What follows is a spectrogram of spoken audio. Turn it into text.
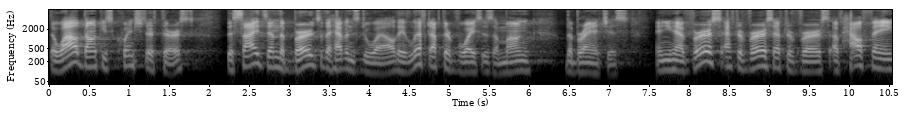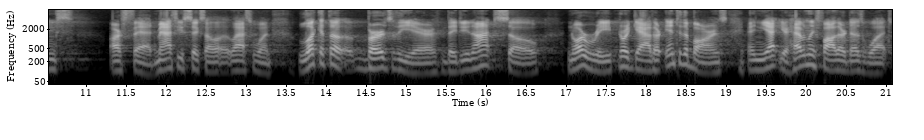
The wild donkeys quench their thirst. Besides them, the birds of the heavens dwell. They lift up their voices among the branches and you have verse after verse after verse of how things are fed. Matthew 6, uh, last one. Look at the birds of the air. They do not sow, nor reap, nor gather into the barns, and yet your heavenly Father does what?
